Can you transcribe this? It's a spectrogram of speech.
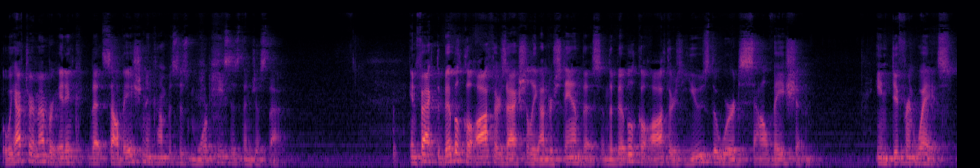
but we have to remember it, that salvation encompasses more pieces than just that. In fact, the biblical authors actually understand this, and the biblical authors use the word salvation in different ways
